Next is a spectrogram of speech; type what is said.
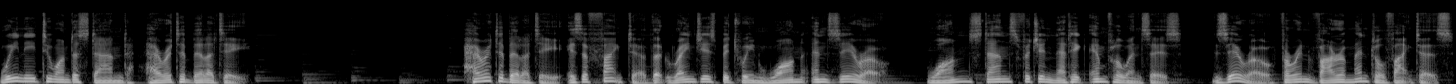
we need to understand heritability. Heritability is a factor that ranges between 1 and 0. 1 stands for genetic influences, zero for environmental factors.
